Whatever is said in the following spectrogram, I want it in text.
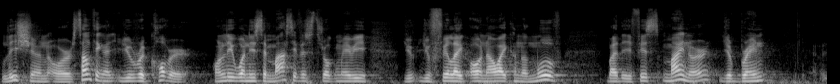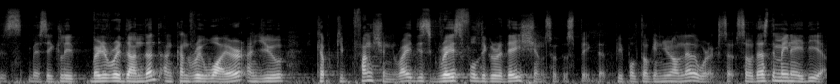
lesion or something and you recover. Only when it's a massive stroke, maybe you, you feel like, oh, now I cannot move. But if it's minor, your brain is basically very redundant and can rewire and you keep functioning, right? This graceful degradation, so to speak, that people talk in neural networks. So, so that's the main idea.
